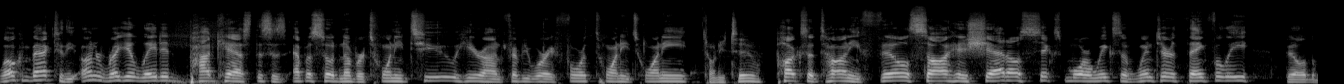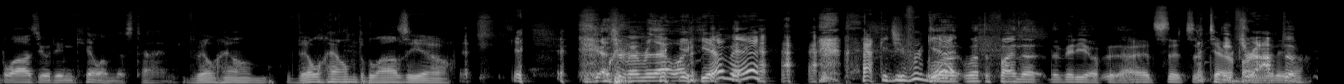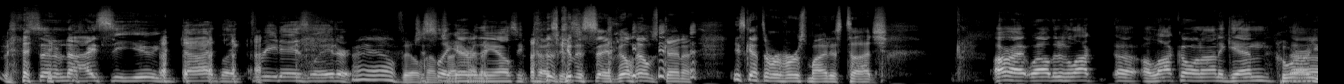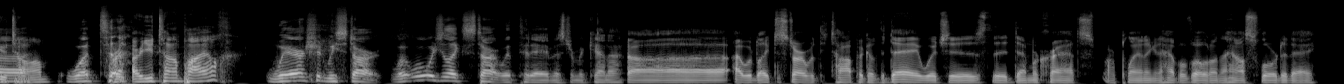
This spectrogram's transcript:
Welcome back to the Unregulated Podcast. This is episode number 22 here on February 4th, 2020. 22. Pucks Punxsutawney Phil saw his shadow six more weeks of winter. Thankfully, Bill de Blasio didn't kill him this time. Wilhelm Wilhelm de Blasio. You guys remember that one? yeah, man. How could you We'll, forget? we'll have to find the, the video for Uh, that. it's it's a terrifying He dropped video. Sent him to ICU. He died like three days later. well, Wilhelm's Just like that kinda- everything else he touched. I was gonna say Wilhelm's kind of he's got the reverse Midas touch. All right. Well, there's a lot, uh, a lot going on again. Who are you, Uh, Tom? What? Uh, Are, are you Tom Pyle? Where should we start? What, what would you like to start with today, Mr. McKenna? Uh, I would like to start with the topic of the day, which is the Democrats are planning to have a vote on the House floor today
